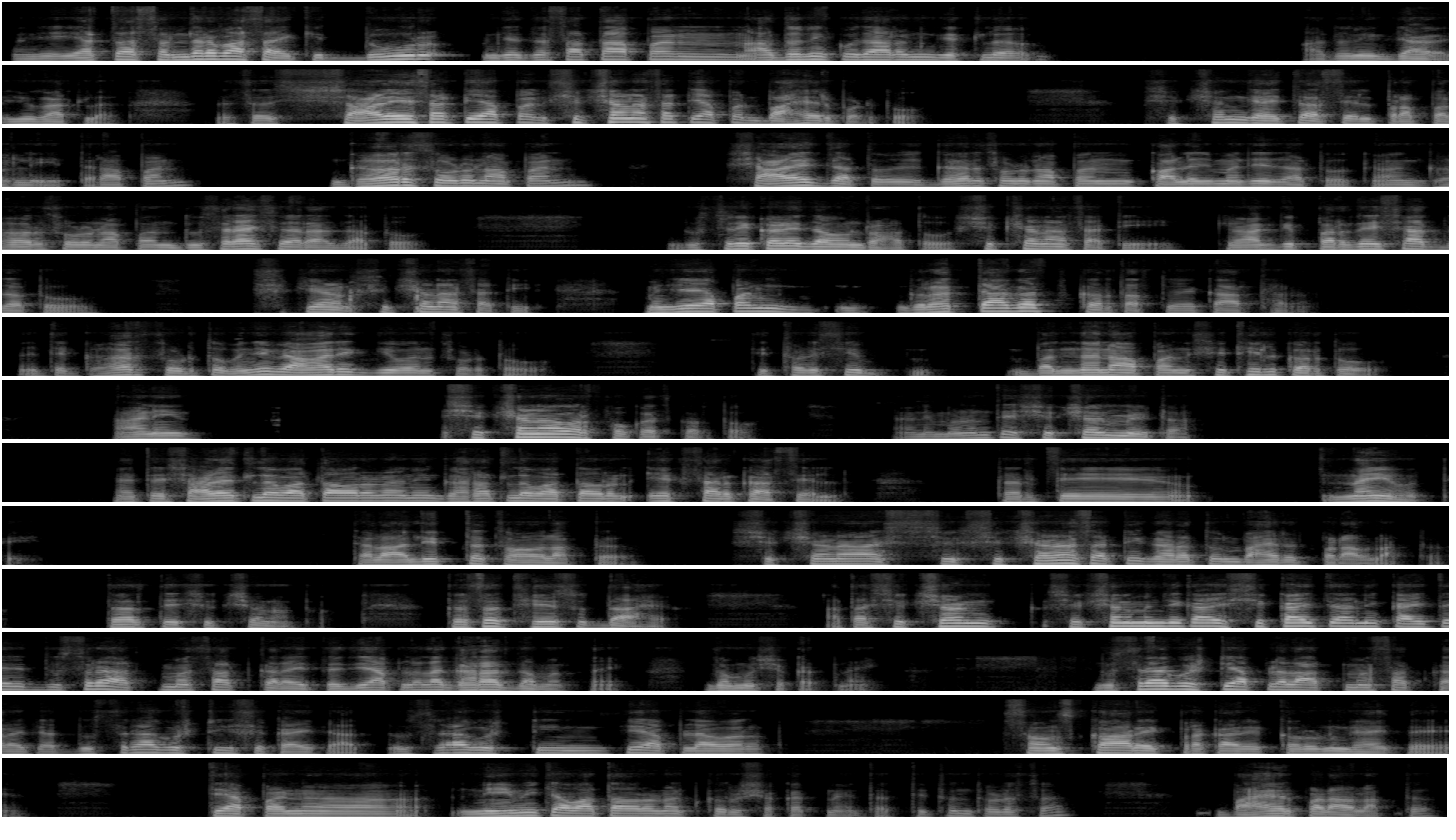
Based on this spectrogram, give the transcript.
म्हणजे याचा संदर्भ असा आहे की दूर म्हणजे जसं आता आपण आधुनिक उदाहरण घेतलं आधुनिक जा युगातलं जसं शाळेसाठी आपण शिक्षणासाठी आपण बाहेर पडतो. शिक्षण घ्यायचं असेल प्रॉपरली तर आपण घर सोडून आपण शाळेत जातो घर सोडून आपण कॉलेजमध्ये जातो किंवा घर सोडून आपण दुसऱ्या शहरात जातो. दुसरीकडे जाऊन राहतो शिक्षणासाठी किंवा अगदी परदेशात जातो शिक्षण शिक्षणासाठी. म्हणजे आपण ग्रहत्यागच करत असतो एका अर्थानं. म्हणजे ते घर सोडतो म्हणजे व्यावहारिक जीवन सोडतो. ती थोडीशी बंधनं आपण शिथिल करतो आणि शिक्षणावर फोकस करतो. आणि म्हणून ते शिक्षण मिळतं. नाही ते शाळेतलं वातावरण आणि घरातलं वातावरण एकसारखं असेल तर ते नाही होते त्याला अलिप्तच व्हावं लागतं. शिक्षणा शि शिक्षणासाठी घरातून बाहेरच पडावं लागतं. तर ते शिक्षण होतं. तसंच हे सुद्धा आहे. आता शिक्षण शिक्षण म्हणजे काय? शिकायचं आणि काहीतरी दुसरं आत्मसात करायचं जे आपल्याला घरात जमत नाही जमू शकत नाही. दुसऱ्या गोष्टी आपल्याला आत्मसात करायच्या दुसऱ्या गोष्टी शिकायच्या दुसऱ्या गोष्टींचे आपल्यावर संस्कार एक प्रकारे करून घ्यायचे ते आपण नेहमीच्या वातावरणात करू शकत नाही. तर तिथून थोडस बाहेर पडावं लागतं.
